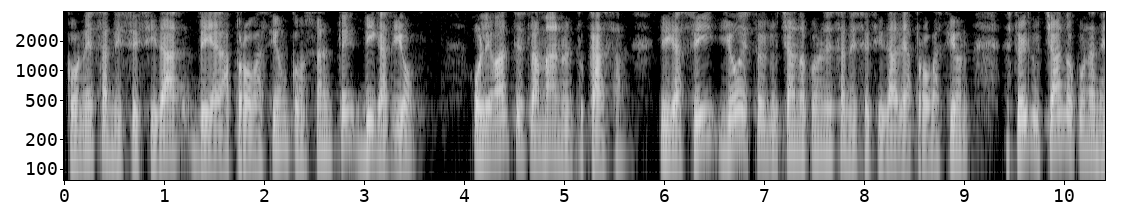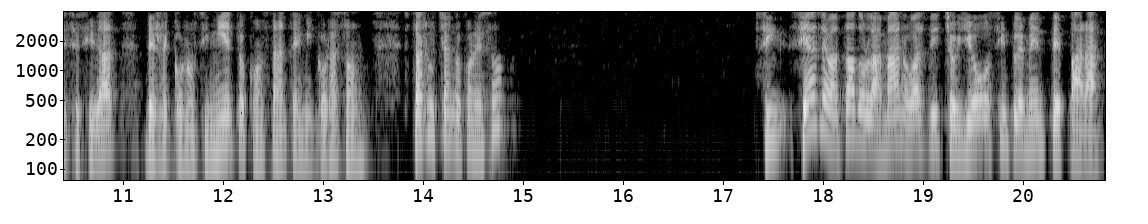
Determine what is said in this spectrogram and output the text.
con esa necesidad de aprobación constante, digas yo, o levantes la mano en tu casa y digas, sí, yo estoy luchando con esa necesidad de aprobación, estoy luchando con una necesidad de reconocimiento constante en mi corazón. ¿Estás luchando con eso? Si, si has levantado la mano o has dicho yo simplemente para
